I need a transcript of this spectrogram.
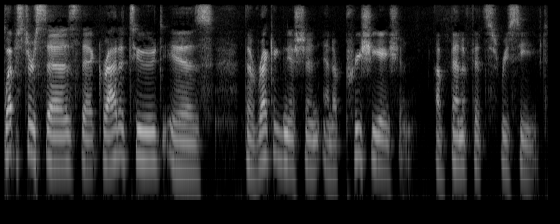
Webster says that gratitude is the recognition and appreciation of benefits received.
